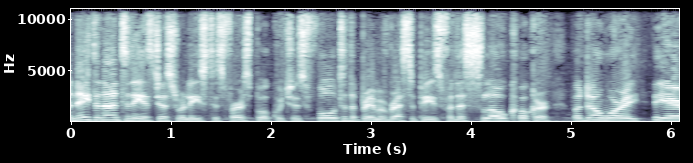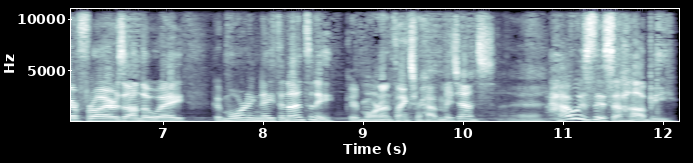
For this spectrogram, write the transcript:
And Nathan Anthony has just released his first book, which is full to the brim of recipes for the slow cooker. But don't worry, the air fryer's on the way. Good morning, Nathan Anthony. Good morning. Thanks for having me, gents. Uh, How is this a hobby?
